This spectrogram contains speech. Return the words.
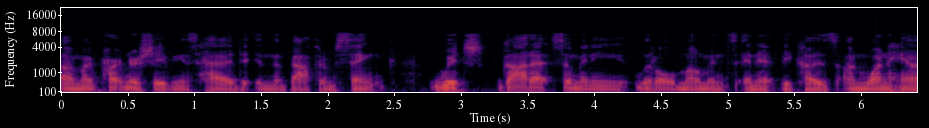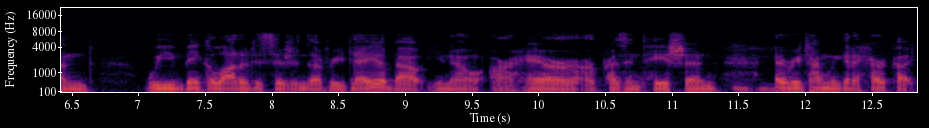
uh, my partner shaving his head in the bathroom sink which got at so many little moments in it because on one hand we make a lot of decisions every day about you know our hair our presentation mm-hmm. every time we get a haircut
